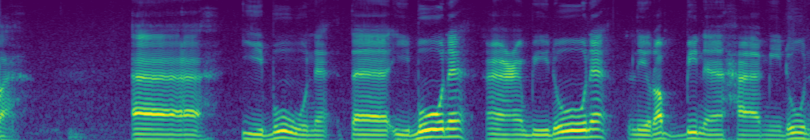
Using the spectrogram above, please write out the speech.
ว่าอาอีบูนะแต่อีบูนะอาบีดูนะลิรับบินาฮามิดุน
